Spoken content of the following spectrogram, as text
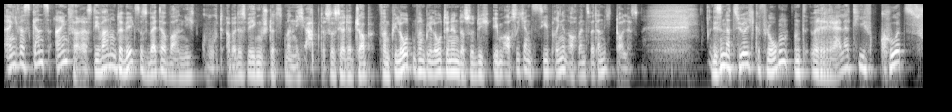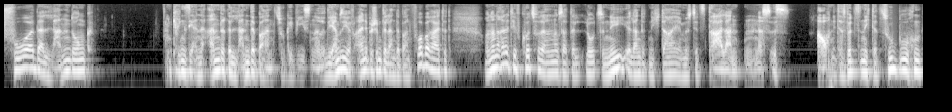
eigentlich was ganz Einfaches. Die waren unterwegs, das Wetter war nicht gut, aber deswegen stürzt man nicht ab. Das ist ja der Job von Piloten, von Pilotinnen, dass sie dich eben auch sicher ans Ziel bringen, auch wenn das Wetter nicht toll ist. Die sind nach Zürich geflogen und relativ kurz vor der Landung kriegen sie eine andere Landebahn zugewiesen. Also die haben sich auf eine bestimmte Landebahn vorbereitet und dann relativ kurz vor der Landung sagt der Lotse, nee, ihr landet nicht da, ihr müsst jetzt da landen. Das ist auch nicht, das würdest du nicht dazu buchen,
